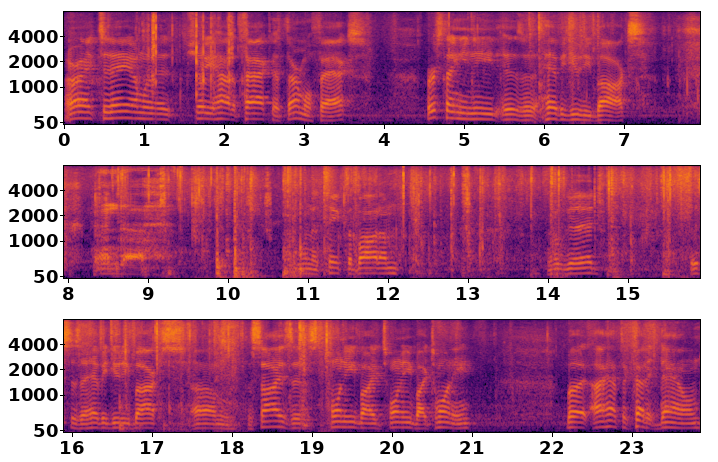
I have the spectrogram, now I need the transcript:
Alright, today I'm going to show you how to pack a Thermofax. First thing you need is a heavy duty box. And uh, I'm going to tape the bottom real good. This is a heavy duty box. Um, the size is 20 by 20 by 20. But I have to cut it down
